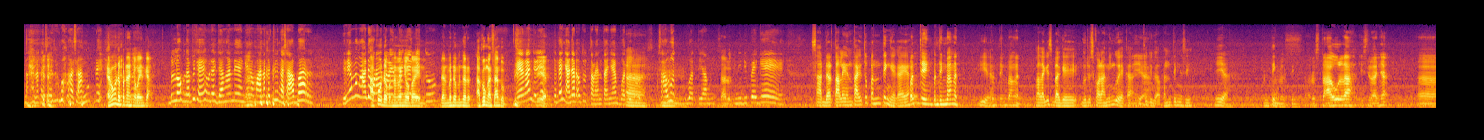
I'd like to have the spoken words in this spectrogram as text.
Anak-anak kecil itu gua nggak sanggup deh. Emang udah pernah nyobain Kak? belum tapi kayaknya udah jangan deh yang kayak sama anak kecil nggak sabar jadi emang ada orang Aku udah pernah nyobain gitu. dan bener-bener aku nggak sanggup. ya kan jadi Iya. kita nyadar oh tuh talentanya buat itu Ah. salut Hmm. buat yang Salut. ini di PG sadar talenta itu penting ya kak ya Penting, penting banget. iya Penting banget. apalagi sebagai guru sekolah minggu ya kak Iya. itu juga penting sih iya. Penting, harus, penting. harus tahu lah istilahnya eh,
